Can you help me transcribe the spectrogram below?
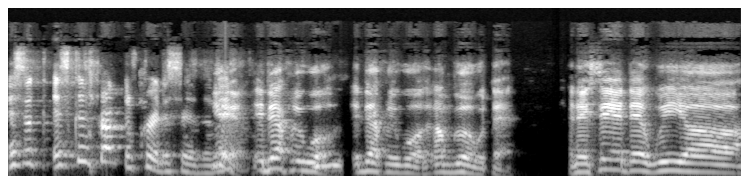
It's a it's constructive criticism. Yeah, it definitely was. It definitely was, and I'm good with that. And they said that we uh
